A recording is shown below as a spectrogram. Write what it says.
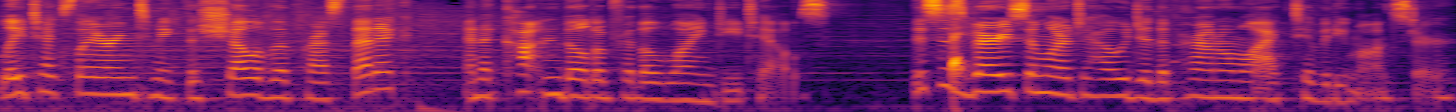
latex layering to make the shell of the prosthetic, and a cotton buildup for the line details. This is very similar to how we did the paranormal activity monster.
